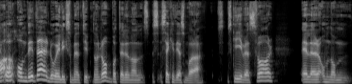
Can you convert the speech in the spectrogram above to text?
och om det där då är liksom typ någon robot eller någon sekreterare som bara skriver ett svar, eller om de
